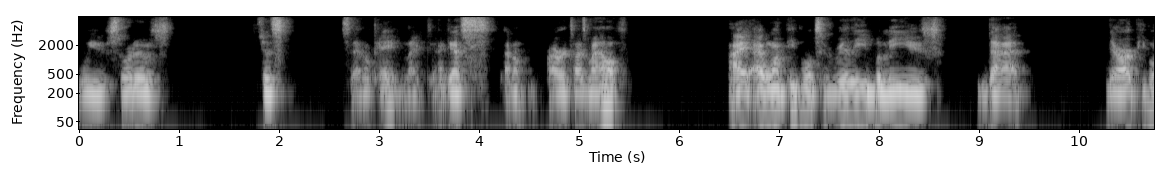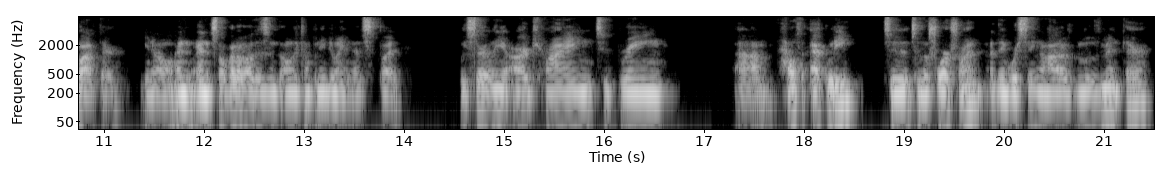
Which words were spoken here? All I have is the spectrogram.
we've sort of just said, okay, like I guess I don't prioritize my health. I, I want people to really believe that there are people out there you know, and, and Zocalo Health isn't the only company doing this, but we certainly are trying to bring um, health equity to, to the forefront. I think we're seeing a lot of movement there.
